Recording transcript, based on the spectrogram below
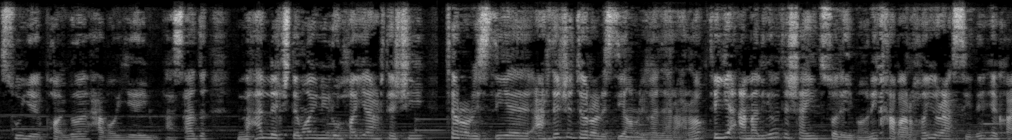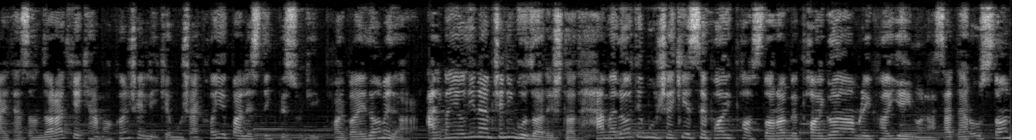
سوی پایگاه هوایی این اسد محل اجتماع نیروهای ارتشی تروریستی ارتش تروریستی آمریکا در عراق طی عملیات شهید سلیمانی خبرهای رسیده حکایت از آن دارد که کماکان شلیک موشکهای بالستیک به سوی پایگاه ادامه دارد. المیادین همچنین گزارش داد حملات موشکی سپاه پاسداران به پایگاه آمریکایی این الاسد در استان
